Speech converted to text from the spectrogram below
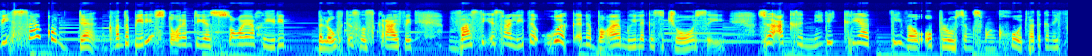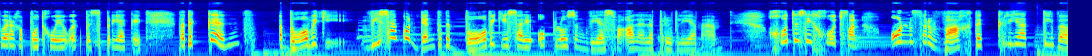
Wie sou kon dink want op hierdie stadium toe Jesaja hierdie beloftes geskryf het, was die Israeliete ook in 'n baie moeilike situasie. So ek geniet die kreatiewe oplossings van God wat ek in die vorige potgoeie ook bespreek het, dat 'n kind, 'n babatjie, wie sou kon dink dat 'n babatjie sou die oplossing wees vir al hulle probleme? God is die God van onverwagte kreatiewe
